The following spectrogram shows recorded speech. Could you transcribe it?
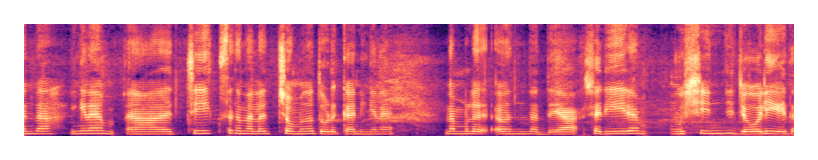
എന്താ ഇങ്ങനെ ചീക്സ് ഒക്കെ നല്ല ചുമന്ന് തൊടുക്കാൻ ഇങ്ങനെ നമ്മൾ എന്താ ശരീരം മുഷിഞ്ഞ് ജോലി ചെയ്ത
